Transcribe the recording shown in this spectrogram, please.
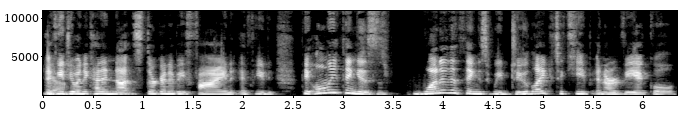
if yeah. you do any kind of nuts, they're going to be fine. If you the only thing is, is one of the things we do like to keep in our vehicle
